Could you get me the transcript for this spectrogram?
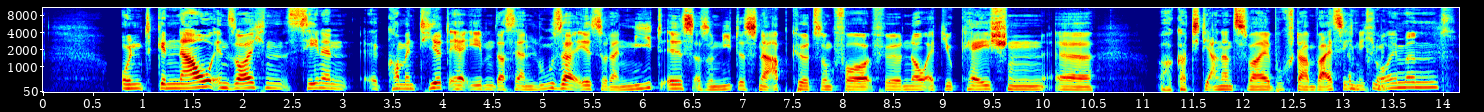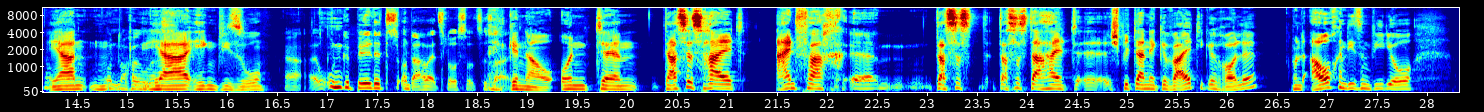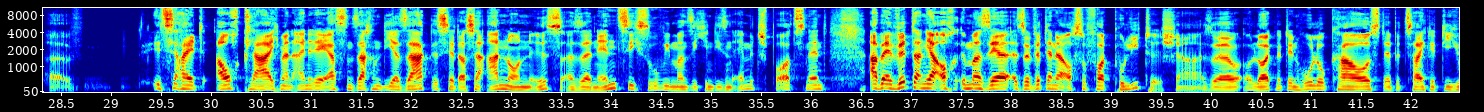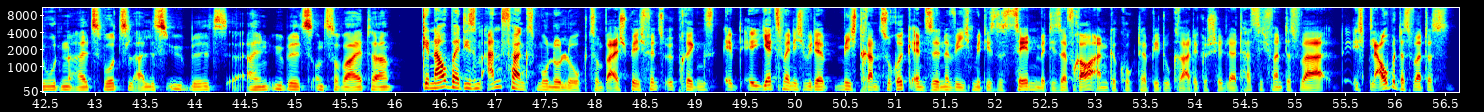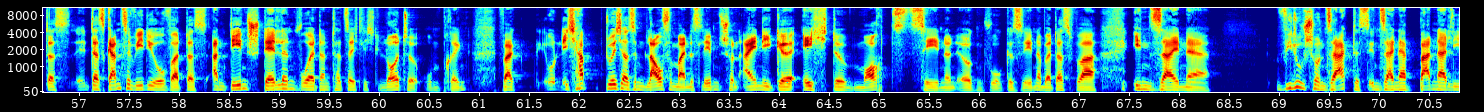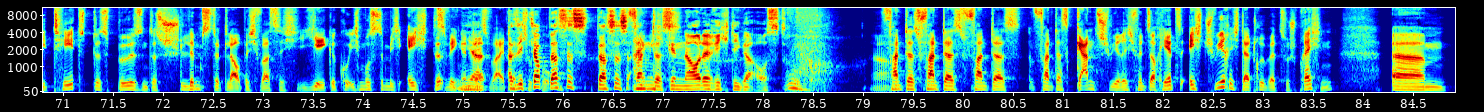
Und genau in solchen Szenen äh, kommentiert er eben, dass er ein Loser ist oder Need ist. Also Need ist eine Abkürzung für, für No Education. Äh, oh Gott, die anderen zwei Buchstaben weiß ich Employment nicht. Employment. Ja, und noch irgendwas. ja, irgendwie so. Ja, ungebildet und arbeitslos sozusagen. Genau. Und ähm, das ist halt einfach, äh, das ist, das ist da halt, äh, spielt da eine gewaltige Rolle. Und auch in diesem Video äh, ist halt auch klar, ich meine, eine der ersten Sachen, die er sagt, ist ja, dass er Anon ist. Also er nennt sich so, wie man sich in diesen Image Sports nennt. Aber er wird dann ja auch immer sehr, also er wird dann ja auch sofort politisch, ja. Also er leugnet den Holocaust, er bezeichnet die Juden als Wurzel alles Übels, allen Übels und so weiter genau bei diesem Anfangsmonolog zum Beispiel, ich finde es übrigens, äh, äh, jetzt wenn ich wieder mich dran zurückentsinne, wie ich mir diese Szenen mit dieser Frau angeguckt habe, die du gerade geschildert hast, ich fand, das war, ich glaube, das war das, das, das ganze Video war das an den Stellen, wo er dann tatsächlich Leute umbringt, war, und ich habe durchaus im Laufe meines Lebens schon einige echte Mordszenen irgendwo gesehen, aber das war in seiner wie du schon sagtest, in seiner Banalität des Bösen, das Schlimmste, glaube ich, was ich je geguckt. Ich musste mich echt zwingen, ja, das weiter Also ich glaube, das ist, das ist eigentlich das, genau der richtige Ausdruck. Ja. Fand das, fand das, fand das, fand das ganz schwierig. Ich finde es auch jetzt echt schwierig, darüber zu sprechen. Ähm,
